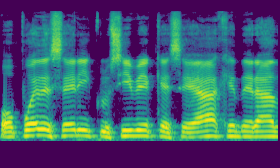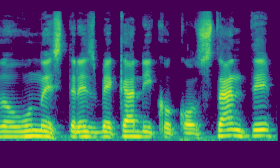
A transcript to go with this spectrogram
o puede ser inclusive que se ha generado un estrés mecánico constante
